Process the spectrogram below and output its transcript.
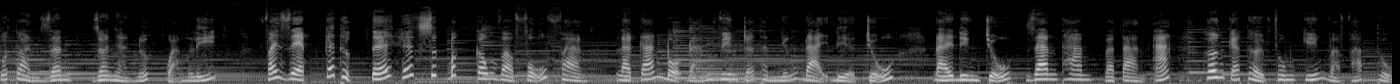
của toàn dân do nhà nước quản lý. Phải dẹp cái thực tế hết sức bất công và phủ phàng là cán bộ đảng viên trở thành những đại địa chủ, đại điền chủ, gian tham và tàn ác hơn cả thời phong kiến và pháp thuộc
